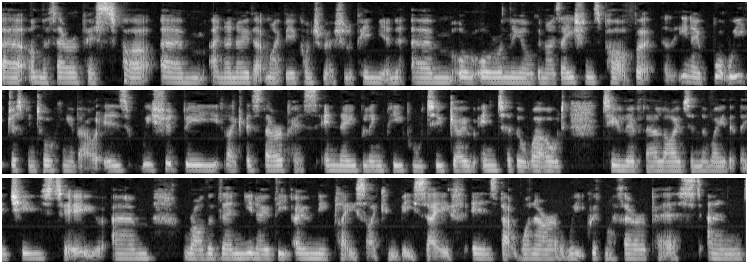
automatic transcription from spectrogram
uh, on the therapist's part, um, and I know that might be a controversial opinion, um, or, or, on the organisation's part. But you know what we've just been talking about is we should be like as therapists enabling people to go into the world to live their lives in the way that they choose to, um, rather than you know the only place I can be safe is that one hour a week with my therapist. And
